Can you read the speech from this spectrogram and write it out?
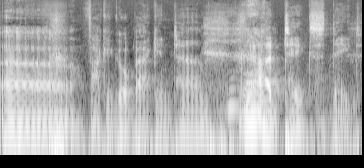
Uh, If I could go back in time, Yeah. I'd take state.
